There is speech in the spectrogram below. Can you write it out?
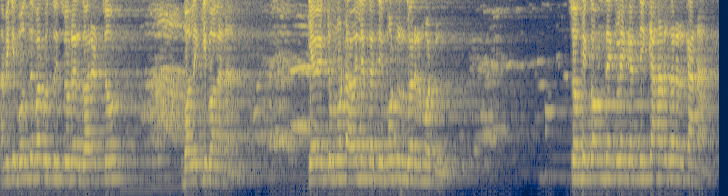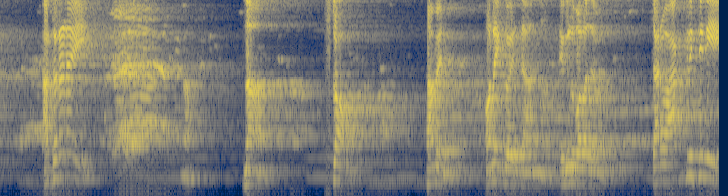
আমি কি বলতে পারব তুই চোরের ঘরের চোর? বলে কি বলে না? কেউ একটু মোটা হইলে কয় তুই মোটুর ঘরের মোটু চোখে কম দেখলে কয় তুই কানার ঘরের কানা। আছে না নাই? না। স্টপ থামেন। অনেক হয়েছে আর না এগুলো বলা যাবে না। কারও আকৃতি নিয়ে,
